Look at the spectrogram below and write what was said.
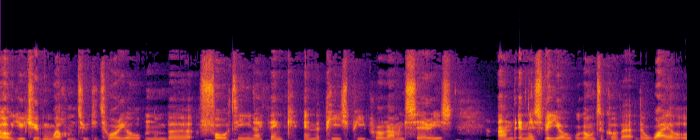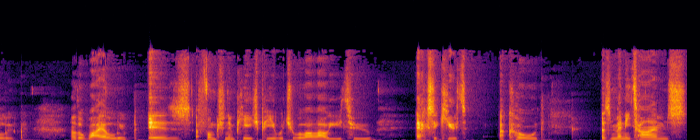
Hello YouTube and welcome to tutorial number 14 I think in the PHP programming series and in this video we're going to cover the while loop. Now the while loop is a function in PHP which will allow you to execute a code as many times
